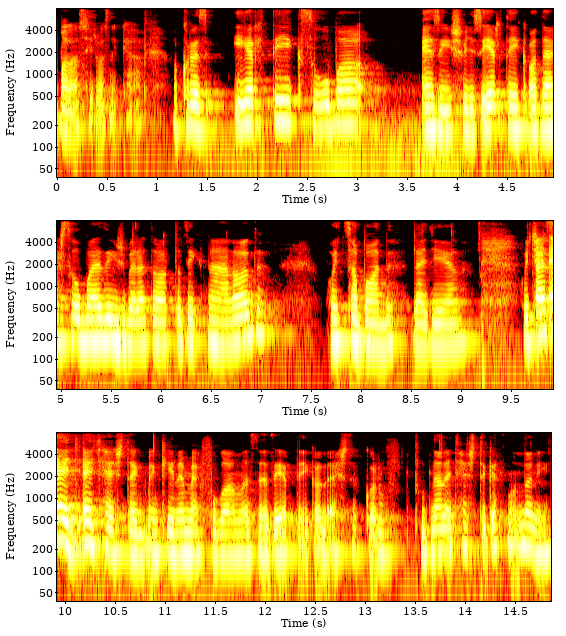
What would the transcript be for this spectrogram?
balanszírozni kell. Akkor az érték szóba ez is, hogy az értékadás szóba ez is beletartozik nálad, hogy szabad legyél. Hogyha ez... egy, egy hashtagben kéne megfogalmazni az értékadást, akkor tudnál egy hashtaget mondani?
